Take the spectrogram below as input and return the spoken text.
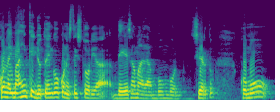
Con la imagen que yo tengo con esta historia de esa Madame Bonbon, ¿cierto? ¿Cómo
